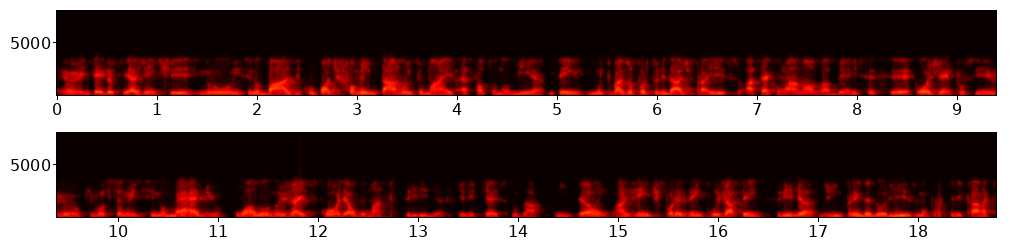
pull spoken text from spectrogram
Eu entendo que a gente, no ensino básico, pode fomentar muito mais essa autonomia e tem muito mais oportunidade para isso, até com a nova BNCC. Hoje é possível que você, no ensino médio, o aluno já escolha algumas trilhas que ele quer estudar. Então, a gente, por exemplo, já tem trilha de empreendedorismo para aquele cara que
